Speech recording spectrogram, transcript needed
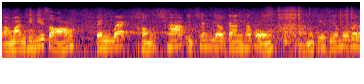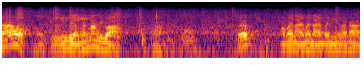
รางวัลชิ้นที่ 2 เป็นแว็กของชาร์ปอีกเช่นเดียวกันครับผมอ่าเมื่อกี้สีชมพูไปแล้วเอาสีเหลืองกันบ้างดีกว่า อ่าปึ๊บเอาไปไหนไปไหนไปนี้แล้วกัน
